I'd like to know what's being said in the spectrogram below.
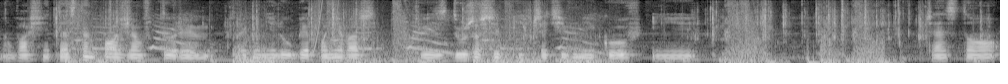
No właśnie, to jest ten poziom, w którym, którego nie lubię, ponieważ tu jest dużo szybkich przeciwników i często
